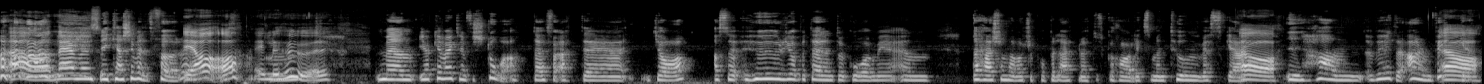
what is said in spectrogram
ja, nej men Vi kanske är väldigt före. ja, eller hur? Men jag kan verkligen förstå därför att eh, ja, alltså hur jobbigt är det inte att gå med en det här som har varit så populärt nu att du ska ha liksom en tung väska Ja. i hand, vad heter det, armvecket. Ja.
